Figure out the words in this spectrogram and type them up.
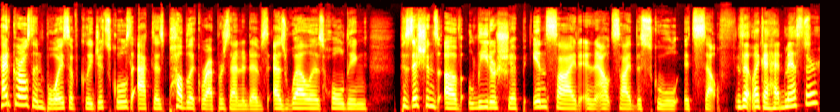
Head girls and boys of collegiate schools act as public representatives as well as holding positions of leadership inside and outside the school itself. Is it like a headmaster?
